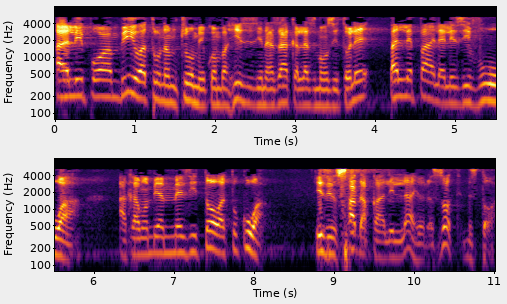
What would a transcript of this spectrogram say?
Alipoambiwa tu na mtume kwamba hizi zina zaka lazima uzitolee pale pale alizivua. Akamwambia mmezitoa tukua hizi sadaka lillahi zote mzitoa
